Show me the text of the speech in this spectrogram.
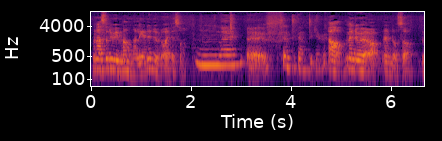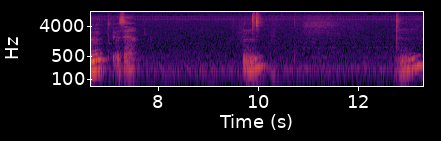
Men alltså du är mammaledig nu då, är det så? Mm, nej, eh, 50-50 kanske. Ja, men du är ja, ändå så. Mm, ska vi se här. Mm. Mm.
